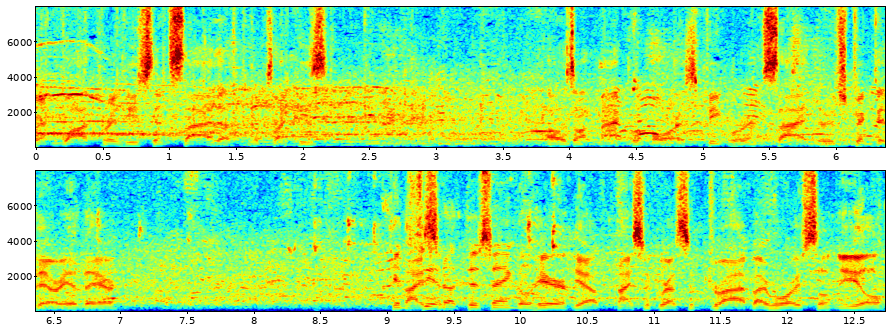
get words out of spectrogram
Trendon Watford. He's inside. Of, looks like he's. Oh, was on McLemore. His feet were inside the restricted area there. Can nice see it at this angle here. Yep, nice aggressive drive by Royce O'Neale.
